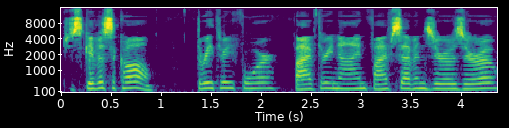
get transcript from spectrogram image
Just give us a call 334 539 5700.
